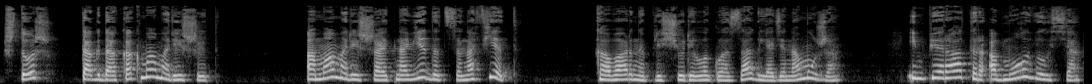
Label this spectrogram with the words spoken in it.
«Что ж, тогда как мама решит?» «А мама решает наведаться на Фет». Коварно прищурила глаза, глядя на мужа. «Император обмолвился,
